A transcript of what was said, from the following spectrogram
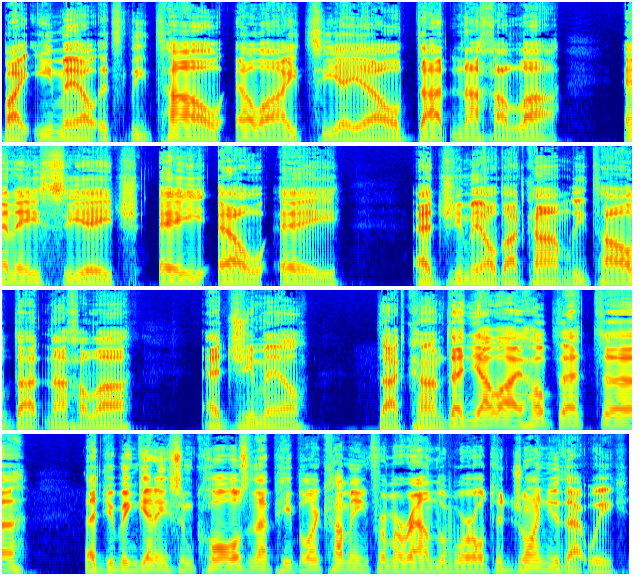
by email, it's lital, L I T A L, dot nachala, N A C H A L A, at gmail.com. Lital.nachala at gmail.com. Daniela, I hope that uh, that you've been getting some calls and that people are coming from around the world to join you that week.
